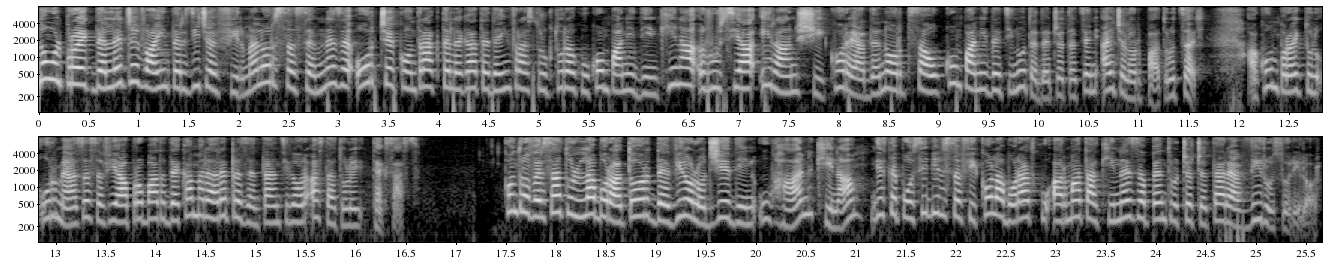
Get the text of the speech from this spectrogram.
Noul proiect de lege va interzice firmelor să semneze orice contracte legate de infrastructură cu companii din China, Rusia, Iran și Corea de Nord sau companii deținute de cetățeni ai celor patru țări. Acum proiectul urmează să fie aprobat de Camera Reprezentanților a statului Texas. Controversatul laborator de virologie din Wuhan, China, este posibil să fi colaborat cu armata chineză pentru cercetarea virusurilor.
